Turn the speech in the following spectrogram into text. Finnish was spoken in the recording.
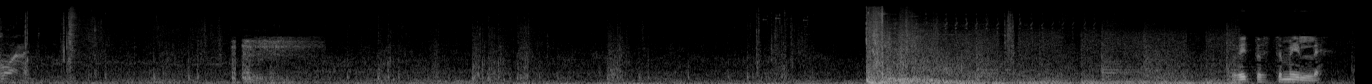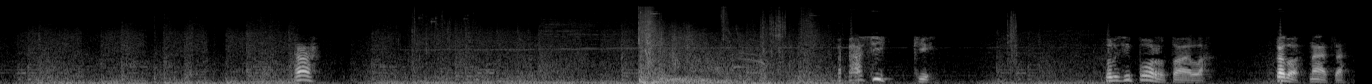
Deployment. Vittu no sit se Mille. Häh? Mä sikki! Tulisi portailla. Kato, näet sä?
